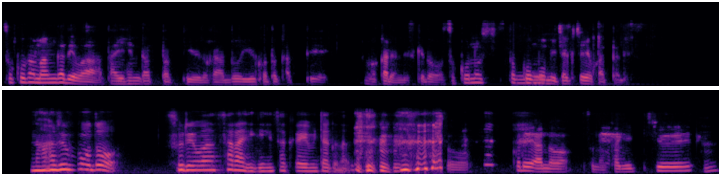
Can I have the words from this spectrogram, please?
そこが漫画では大変だったっていうのがどういうことかってわかるんですけど、そこのそこもめちゃくちゃ良かったです。なるほど。それはさらに原作が読みたくなる。そうこれあのその歌劇中、ん？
